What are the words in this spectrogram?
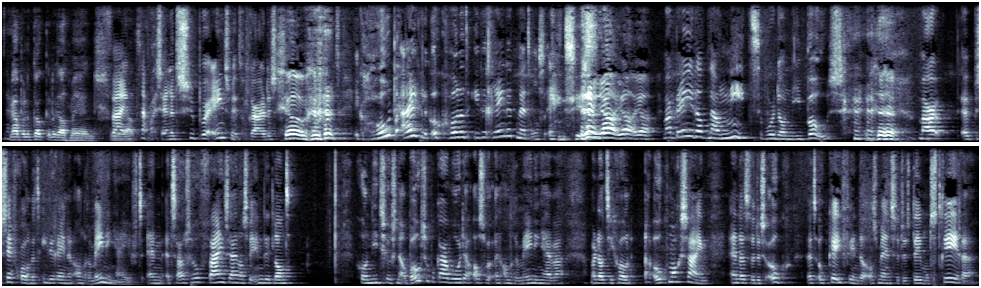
ja, daar ben ik ook inderdaad mee eens. Fijn. Inderdaad. Nou, wij zijn het super eens met elkaar. Dus Zo. ik hoop eigenlijk ook gewoon dat iedereen het met ons eens is. ja, ja, ja. Maar ben je dat nou niet, word dan niet boos. maar besef gewoon dat iedereen een andere mening heeft. En het zou zo fijn zijn als we in dit land gewoon niet zo snel boos op elkaar worden als we een andere mening hebben. Maar dat die gewoon er ook mag zijn. En dat we dus ook het oké vinden als mensen dus demonstreren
